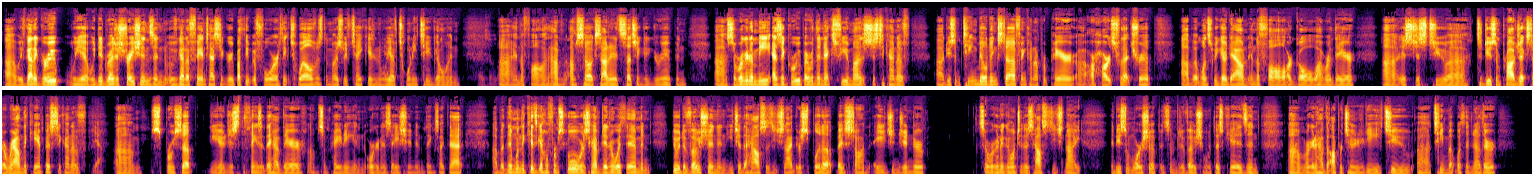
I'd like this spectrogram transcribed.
uh, we've got a group. We uh, we did registrations, and we've got a fantastic group. I think before I think twelve is the most we've taken, and we have twenty two going Praise the Lord. uh, in the fall. And I'm I'm so excited. It's such a good group, and uh, so we're gonna meet as a group over the next few months just to kind of uh, do some team building stuff and kind of prepare uh, our hearts for that trip. Uh, but once we go down in the fall, our goal while we're there uh, is just to uh, to do some projects around the campus to kind of Yeah. um, spruce up you know just the things that they have there, um, some painting and organization and things like that. Uh, but then when the kids get home from school, we're just gonna have dinner with them and do a devotion. And each of the houses each night they're split up based on age and gender. So we're gonna go into those houses each night and do some worship and some devotion with those kids. And um, we're gonna have the opportunity to uh, team up with another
